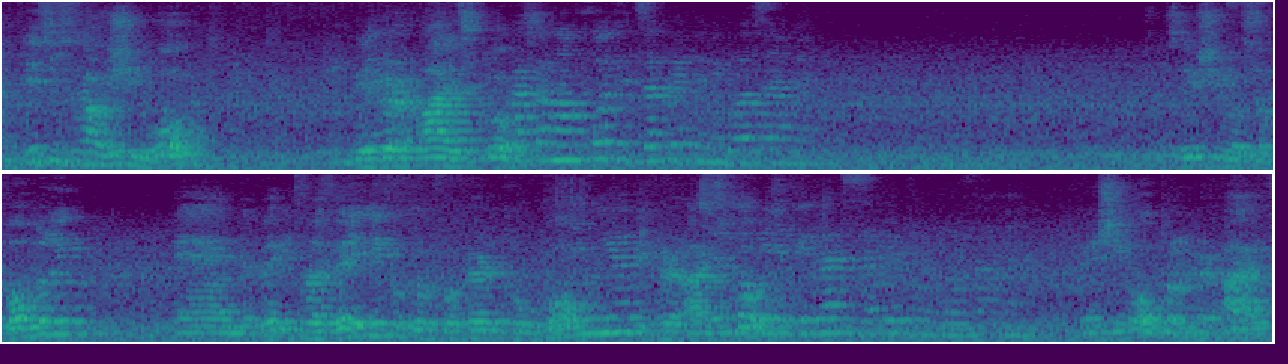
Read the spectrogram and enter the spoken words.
And this is how she walked, И with her eyes closed. Как она ходит с закрытыми глазами. See, she was wobbling, and it was very difficult for her to walk Для нее with her eyes тяжело closed. передвигаться с закрытыми глазами. When she opened her eyes,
